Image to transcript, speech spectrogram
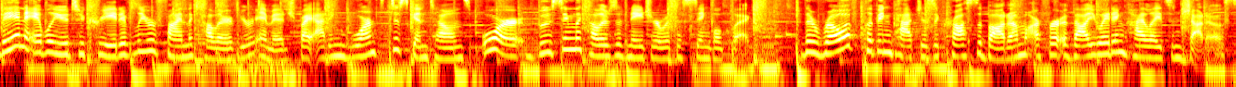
They enable you to creatively refine the color of your image by adding warmth to skin tones or boosting the colors of nature with a single click. The row of clipping patches across the bottom are for evaluating highlights and shadows.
